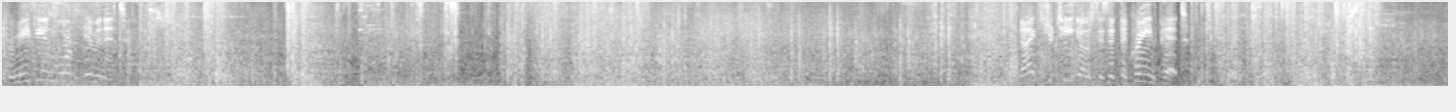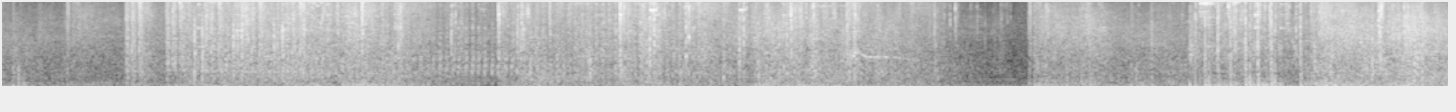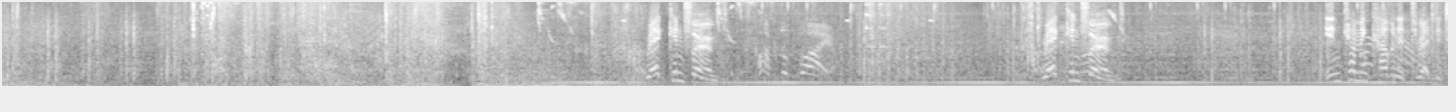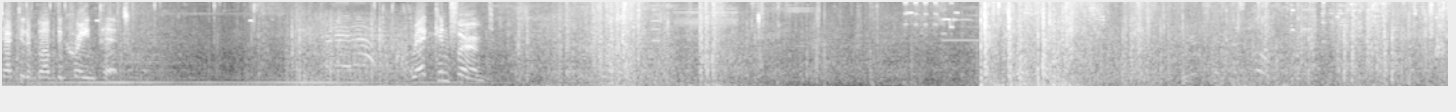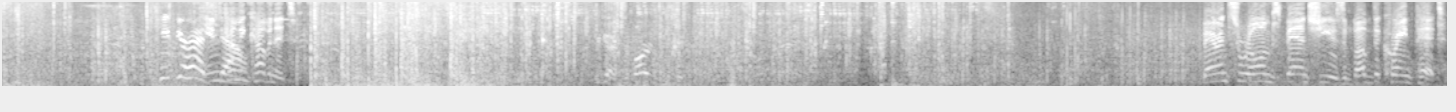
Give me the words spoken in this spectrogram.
Promethean warp imminent. Strategos is at the crane pit. Wreck confirmed. Hostile fire! Wreck confirmed. Incoming Covenant threat detected above the crane pit. Wreck confirmed. Keep your heads Incoming down. Covenant. We got Spartans here. Baron Sarolam's Banshee is above the crane pit.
